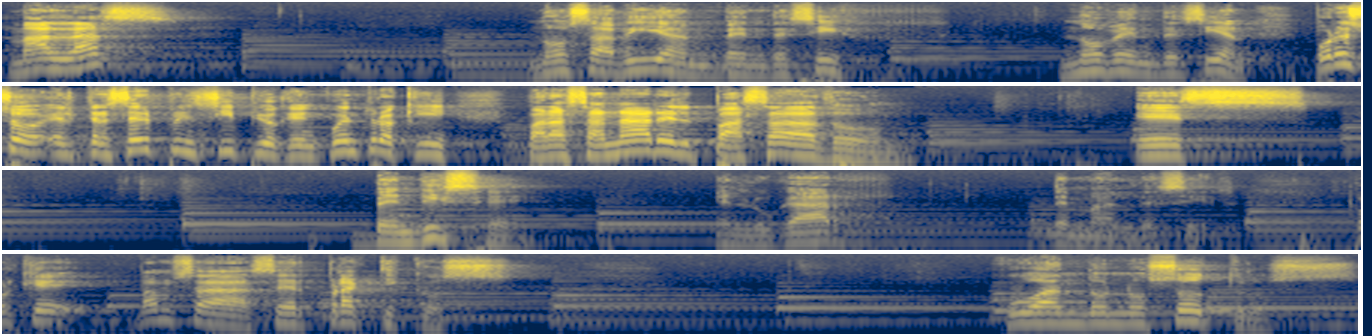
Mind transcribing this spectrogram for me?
malas no sabían bendecir, no bendecían. Por eso el tercer principio que encuentro aquí para sanar el pasado es bendice en lugar de maldecir. Porque vamos a ser prácticos. Cuando nosotros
